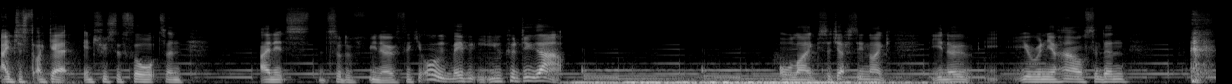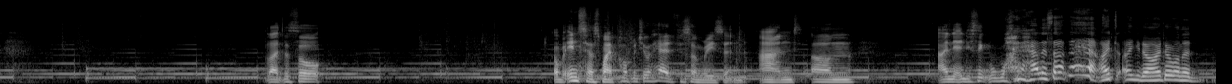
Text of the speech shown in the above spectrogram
I just I get intrusive thoughts and and it's sort of you know thinking oh maybe you could do that or like suggesting like you know you're in your house and then like the thought of incest might pop into your head for some reason and um and, and you think well why the hell is that there? I, I- you know I don't want to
